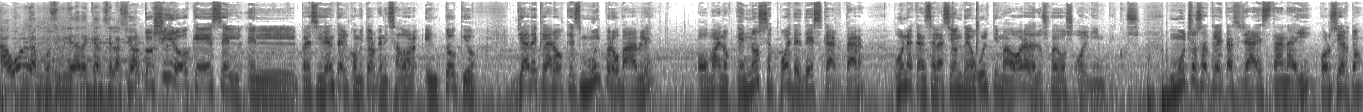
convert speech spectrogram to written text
aún la posibilidad de cancelación. Toshiro, que es el, el presidente del comité organizador en Tokio, ya declaró que es muy probable, o bueno, que no se puede descartar una cancelación de última hora de los Juegos Olímpicos. Muchos atletas ya están ahí, por cierto,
